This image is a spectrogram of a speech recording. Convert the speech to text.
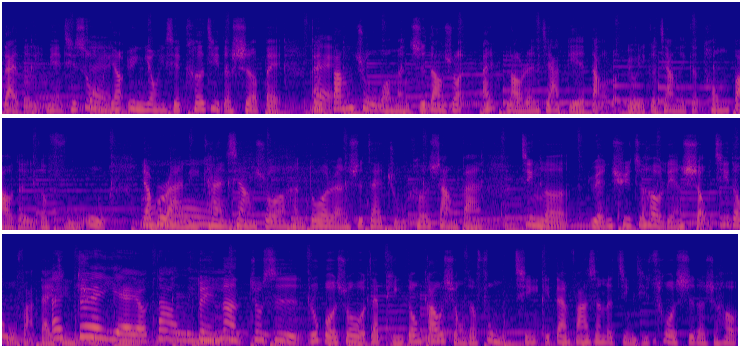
代的里面，其实我们要运用一些科技的设备来帮助我们知道说，哎，老人家跌倒了，有一个这样的一个通报的一个服务。要不然你看，哦像说很多人是在竹科上班，进了园区之后，连手机都无法带哎，进去。对耶，有道理。对，那就是如果说我在屏东、高雄的父母亲一旦发生了紧急措施的时候，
